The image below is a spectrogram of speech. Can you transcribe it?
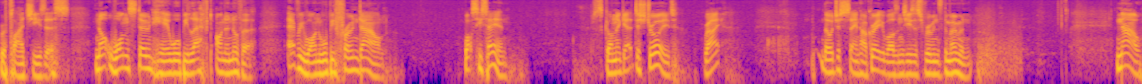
replied Jesus. Not one stone here will be left on another. Everyone will be thrown down. What's he saying? It's going to get destroyed, right? They were just saying how great it was, and Jesus ruins the moment. Now,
